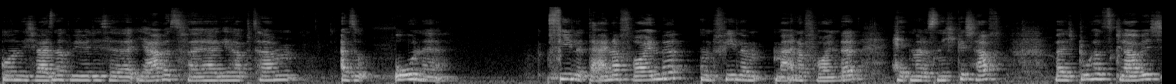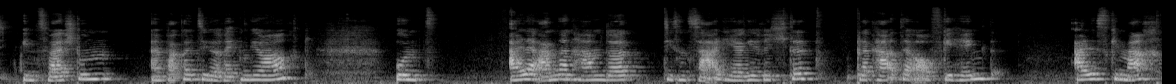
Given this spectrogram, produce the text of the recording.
Und ich weiß noch, wie wir diese Jahresfeier gehabt haben also ohne viele deiner Freunde und viele meiner Freunde hätten wir das nicht geschafft, weil du hast, glaube ich, in zwei Stunden ein Packerl Zigaretten geraucht und alle anderen haben dort diesen Saal hergerichtet, Plakate aufgehängt, alles gemacht,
